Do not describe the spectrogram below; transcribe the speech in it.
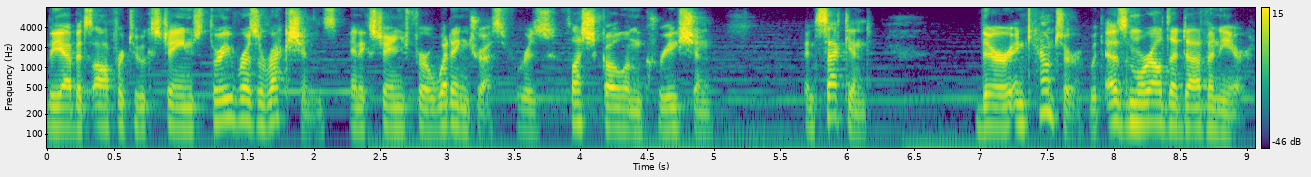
the abbot's offer to exchange three resurrections in exchange for a wedding dress for his flesh golem creation. And second, their encounter with Esmeralda d'Avenir,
